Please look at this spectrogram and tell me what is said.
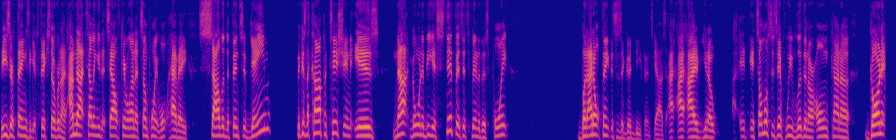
these are things that get fixed overnight. I'm not telling you that South Carolina at some point won't have a solid defensive game because the competition is not going to be as stiff as it's been to this point but I don't think this is a good defense, guys. I, I, I you know, it, it's almost as if we've lived in our own kind of garnet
